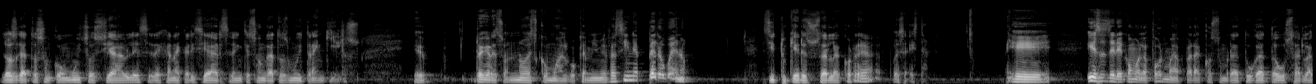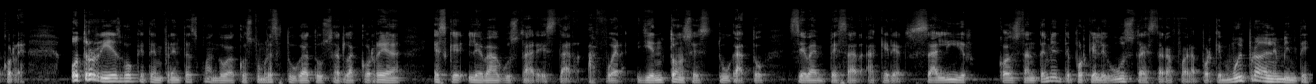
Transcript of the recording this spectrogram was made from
los gatos son como muy sociables, se dejan acariciar, se ven que son gatos muy tranquilos. Eh, regreso, no es como algo que a mí me fascine, pero bueno, si tú quieres usar la correa, pues ahí está. Eh, y esa sería como la forma para acostumbrar a tu gato a usar la correa. Otro riesgo que te enfrentas cuando acostumbras a tu gato a usar la correa es que le va a gustar estar afuera. Y entonces tu gato se va a empezar a querer salir constantemente porque le gusta estar afuera. Porque muy probablemente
